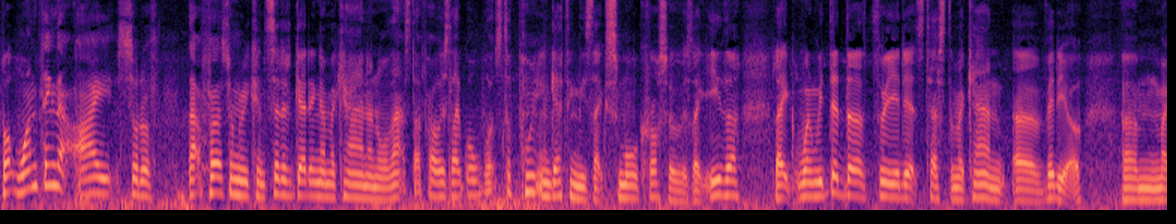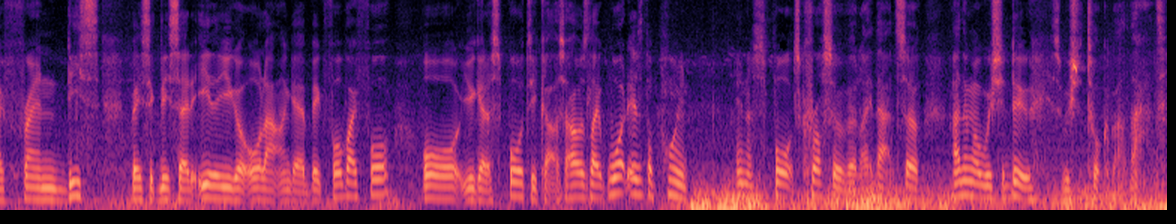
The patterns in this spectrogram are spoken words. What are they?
But one thing that I sort of, that first when we considered getting a Macan and all that stuff, I was like, well, what's the point in getting these like small crossovers? Like either, like when we did the Three Idiots Test the Macan uh, video, um, my friend Dees basically said either you go all out and get a big 4x4 or you get a sporty car. So I was like, what is the point in a sports crossover like that? So I think what we should do is we should talk about that.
